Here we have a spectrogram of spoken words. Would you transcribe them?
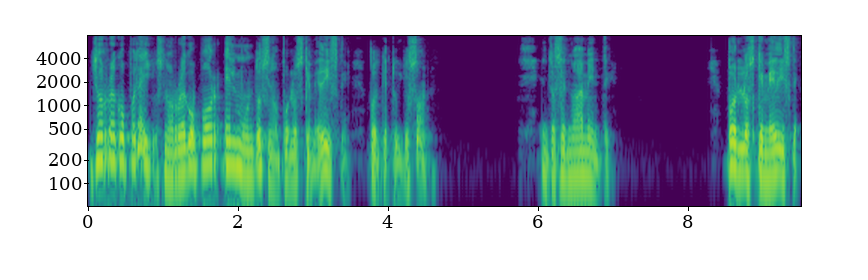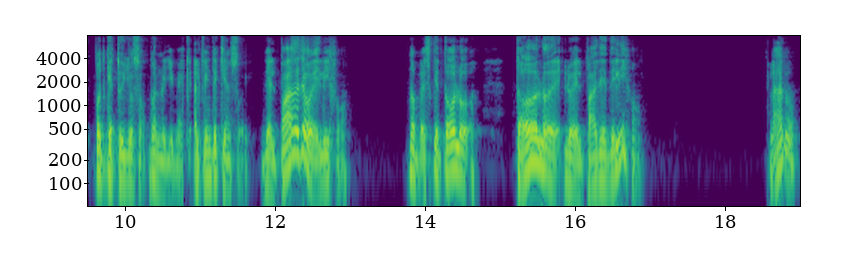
Yo ruego por ellos, no ruego por el mundo, sino por los que me diste, porque tuyos son. Entonces, nuevamente, por los que me diste, porque tuyos son. Bueno, Jimmy, al fin de quién soy, del Padre o del Hijo. No, pues es que todo lo, todo lo, lo del Padre es del Hijo. Claro.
